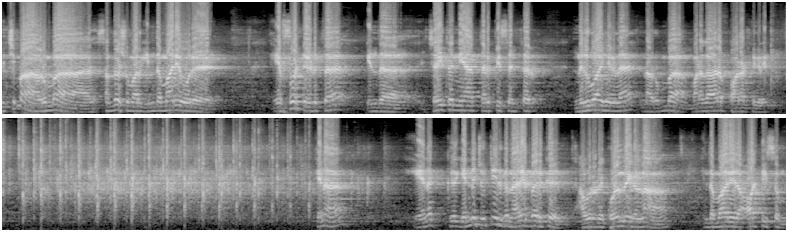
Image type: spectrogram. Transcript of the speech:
நிச்சயமா ரொம்ப சந்தோஷமா இருக்கு. இந்த மாதிரி ஒரு எஃபர்ட் எடுத்த இந்த சைத்தன்யா தெரப்பி சென்டர் நிர்வாகிகளை நான் ரொம்ப மனதார பாராட்டுகிறேன். ஏன்னா எனக்கு என்னை சுற்றி இருக்க நிறைய பேருக்கு அவருடைய குழந்தைகள்லாம் இந்த மாதிரி ஆட்டிசம்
